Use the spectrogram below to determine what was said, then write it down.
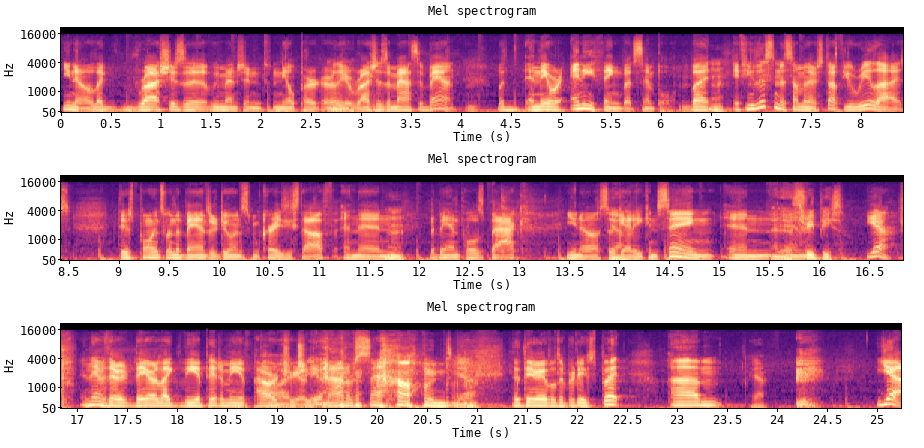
you know, like Rush is a we mentioned Neil Peart earlier. Mm-hmm. Rush is a massive band. Mm-hmm. But and they were anything but simple. Mm-hmm. But mm. if you listen to some of their stuff, you realize there's points when the bands are doing some crazy stuff and then mm. the band pulls back, you know, so Yeah. Geddy can sing and And a three piece. yeah, and they're they're they are like the epitome of power, Power trio, trio. The amount of sound Yeah. that they're able to produce. But um, Yeah. yeah,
